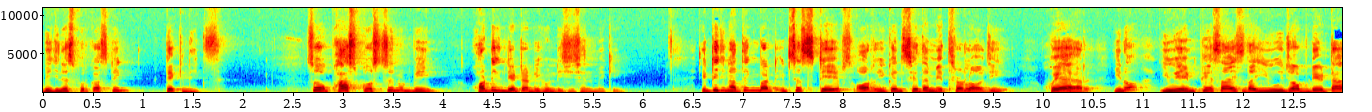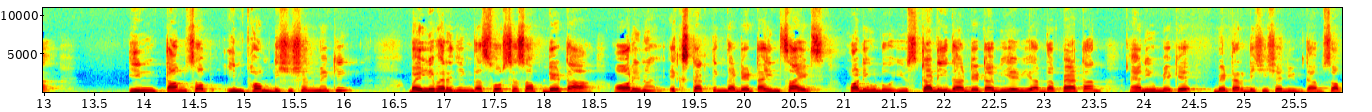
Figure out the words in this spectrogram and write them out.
business forecasting techniques. So, first question would be what is data driven decision making? It is nothing but it is a steps or you can say the methodology where you know you emphasize the use of data in terms of informed decision making by leveraging the sources of data or you know extracting the data insights. What you do you study the data behavior the pattern and you make a better decision in terms of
